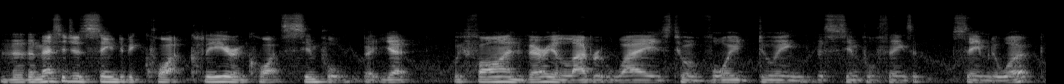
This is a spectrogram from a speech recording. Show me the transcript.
the, the messages seem to be quite clear and quite simple, but yet we find very elaborate ways to avoid doing the simple things that seem to work.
